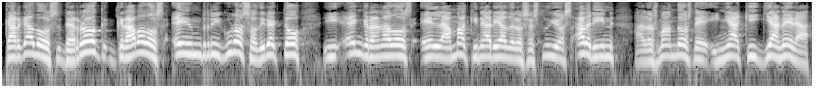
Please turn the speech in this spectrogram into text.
cargados de rock, grabados en riguroso directo y engranados en la maquinaria de los estudios Averín a los mandos de Iñaki Llanera.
